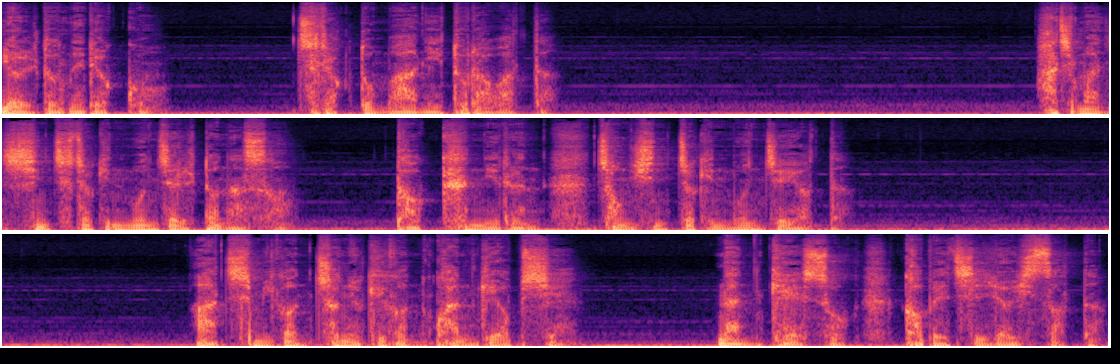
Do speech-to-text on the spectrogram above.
열도 내렸고 체력도 많이 돌아왔다. 하지만 신체적인 문제를 떠나서 더 큰 일은 정신적인 문제였다. 아침이건 저녁이건 관계없이 난 계속 겁에 질려 있었다.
